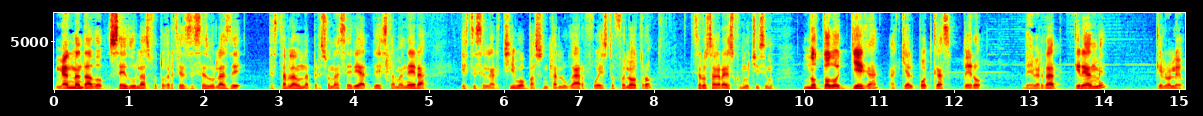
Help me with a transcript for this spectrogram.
Me han mandado cédulas, fotografías de cédulas de te está hablando una persona seria de esta manera, este es el archivo, pasó en tal lugar, fue esto, fue el otro. Se los agradezco muchísimo. No todo llega aquí al podcast, pero de verdad, créanme que lo leo.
